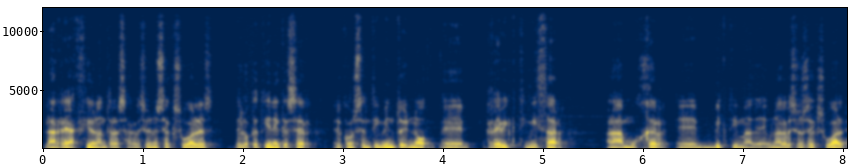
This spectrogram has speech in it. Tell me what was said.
la reacción ante las agresiones sexuales, de lo que tiene que ser el consentimiento y no eh, revictimizar a la mujer eh, víctima de una agresión sexual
